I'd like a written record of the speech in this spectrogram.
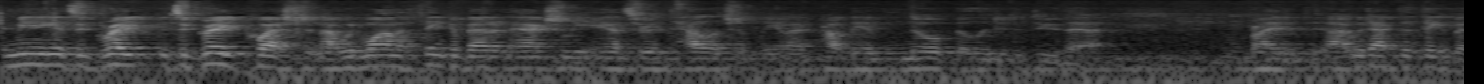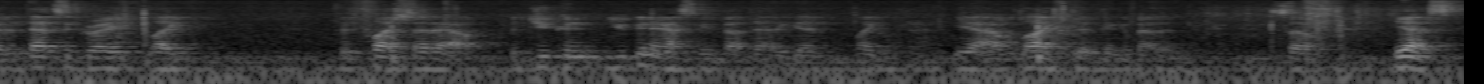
I mean, it's a great, it's a great question. I would want to think about it and actually answer intelligently, and I probably have no ability to do that. Right? I would have to think about it. That's a great, like, to flesh that out. But you can, you can ask me about that again. Like, yeah, I would like to think about it. So, yes.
